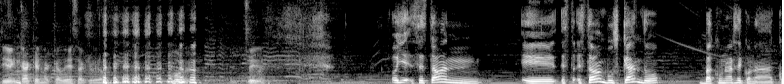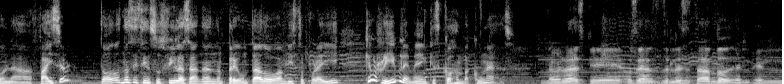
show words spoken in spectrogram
tienen caca en la cabeza, creo. Por- sí. Oye, se estaban eh, est- estaban buscando vacunarse con la con la Pfizer. Todos, no sé si en sus filas han, han preguntado o han visto por ahí. Qué horrible, men, que escojan vacunas. La verdad es que, o sea, se les está dando el, el-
